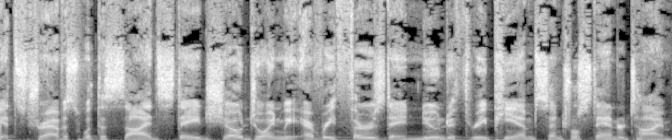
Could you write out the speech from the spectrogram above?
it's Travis with the Side Stage Show. Join me every Thursday, noon to 3 p.m. Central Standard Time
